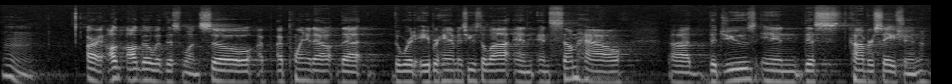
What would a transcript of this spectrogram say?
Hmm. All right, I'll, I'll go with this one. So I, I pointed out that the word Abraham is used a lot, and, and somehow uh, the Jews in this conversation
